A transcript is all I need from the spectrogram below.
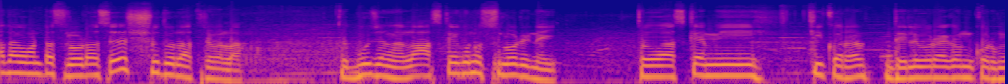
আধা ঘণ্টা স্লোট আছে শুধু রাত্রেবেলা। তো বুঝে না আজকে কোনো স্লোটই নেই। তো আজকে আমি কি করার? ডেলিভারি এখন করব।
